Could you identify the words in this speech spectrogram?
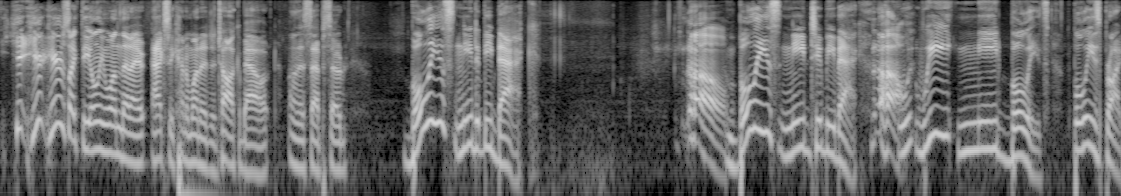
here, here here's like the only one that I actually kind of wanted to talk about on this episode. Bullies need to be back. no, Bullies need to be back. No. We, we need bullies. Bullies brought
